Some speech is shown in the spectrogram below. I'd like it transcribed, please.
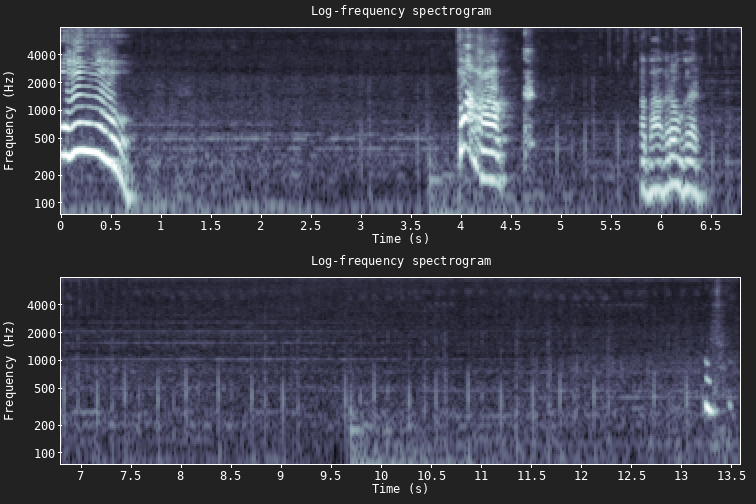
ओ! फक अब भाग रहा हूँ घर। अरे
